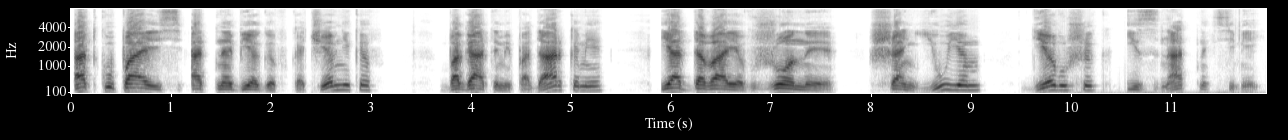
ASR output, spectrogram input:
откупаясь от набегов кочевников богатыми подарками и отдавая в жены шаньюям девушек из знатных семей.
